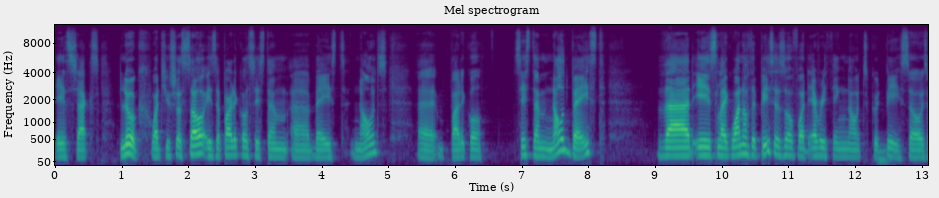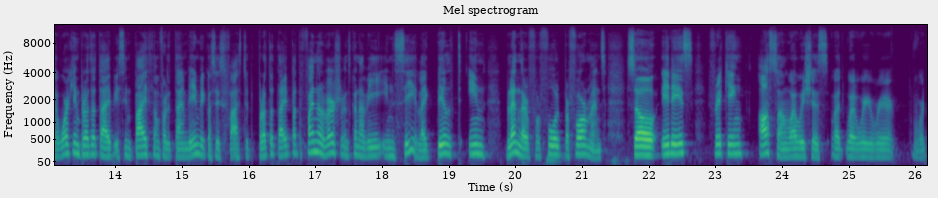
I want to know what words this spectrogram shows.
It's Jacques Lucke, what you just saw is a particle system uh, based nodes, uh, particle system node based that is like one of the pieces of what everything nodes could be. So it's a working prototype. It's in Python for the time being because it's fast to prototype, but the final version is going to be in C, like built in Blender for full performance. So it is freaking awesome. What we just what what we were, were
